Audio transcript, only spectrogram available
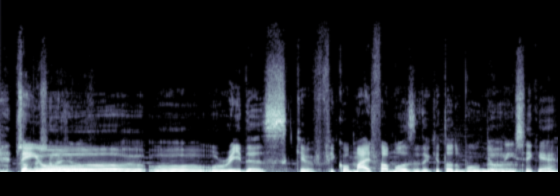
só Tem personagem novo. o, o, o Reedus, que ficou mais famoso do que todo mundo. Eu nem sei quem é.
